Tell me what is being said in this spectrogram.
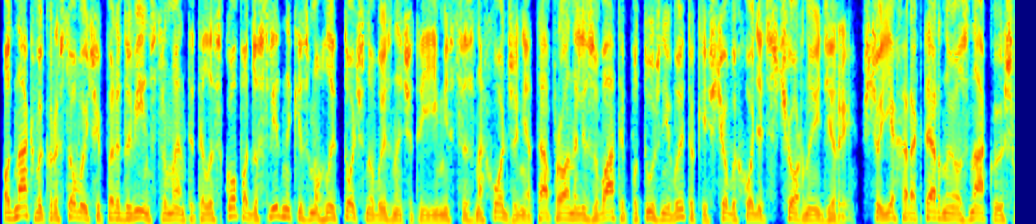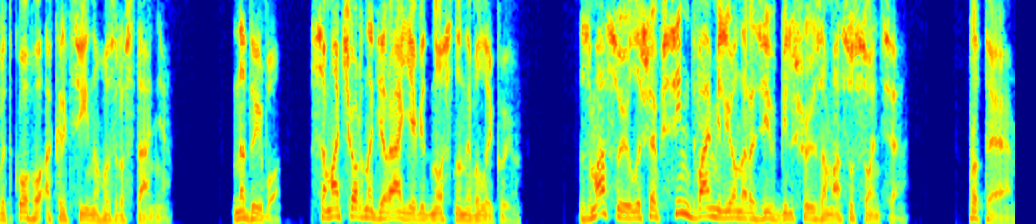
Однак, використовуючи передові інструменти телескопа, дослідники змогли точно визначити її місце знаходження та проаналізувати потужні витоки, що виходять з чорної діри, що є характерною ознакою швидкого акреційного зростання. На диво, сама чорна діра є відносно невеликою. З масою лише в 7-2 мільйона разів більшою за масу Сонця. Проте,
